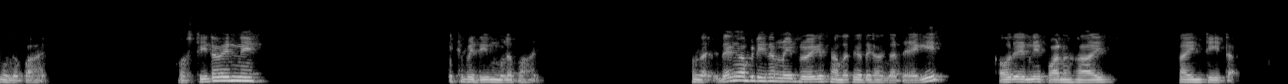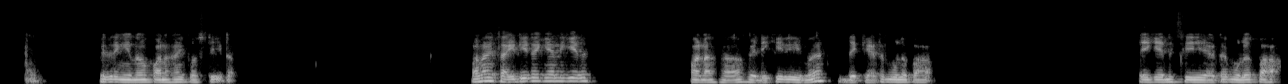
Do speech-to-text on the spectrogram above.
මූල 5යි. cos θ වෙන්නේ එක බෙදීම මූල 5යි. හොඳයි. දැන් අපිට ඉතින් මේ ප්‍රවේග සඳකය දෙකක් ගත හැකි. කවුද එන්නේ 50යි sin theta. මෙතනින් එනවා 50යි cos theta. 50යි sin theta කියන්නේ කීයද? 50 වැඩි කිරීම 2ට මුල 5. ඒ කියන්නේ 100ට මුල 5.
